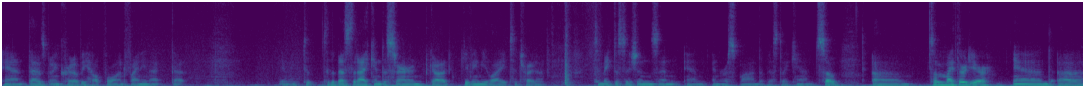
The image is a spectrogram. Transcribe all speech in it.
and that has been incredibly helpful in finding that that you know, to, to the best that I can discern, God giving me light to try to to make decisions and and and respond the best I can. So, um, so I'm in my third year, and uh,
